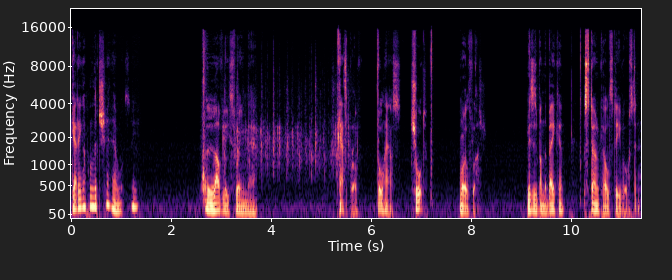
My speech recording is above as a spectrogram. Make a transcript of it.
Getting up on the chair, what's he? A lovely swing there. Kasparov. Full house. Short. Royal flush. Mrs. Bundabaker. Baker. Stone Cold Steve Austin.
